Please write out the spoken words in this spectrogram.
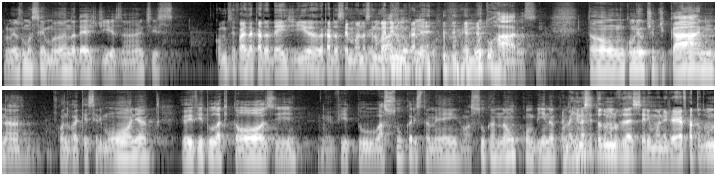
Pelo menos uma semana, dez dias antes. Como você faz a cada dez dias, a cada semana, você eu não bebe nunca, não né? É muito raro, assim. Então, não como nenhum tipo de carne na, quando vai ter cerimônia. Eu evito lactose, Evito açúcares também. O açúcar não combina com. Imagina se todo mundo fizesse cerimônia, já ia ficar todo mundo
